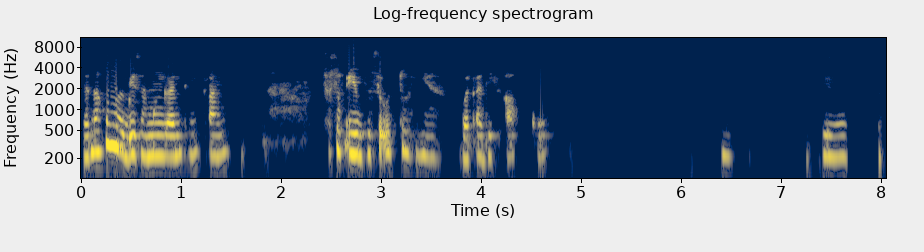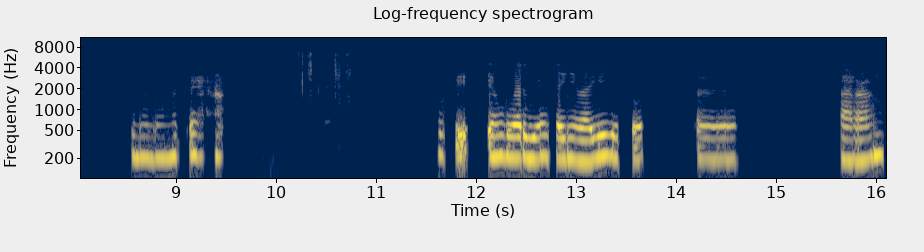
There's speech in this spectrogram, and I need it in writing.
Dan aku nggak bisa menggantikan sosok ibu seutuhnya buat adik aku. ya benar banget ya tapi yang luar biasanya lagi gitu eh, sekarang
